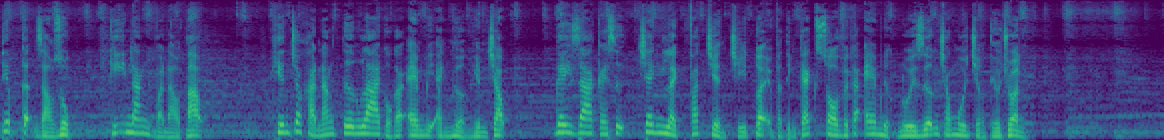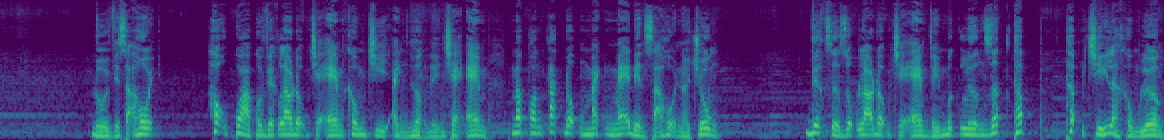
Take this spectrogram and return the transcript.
tiếp cận giáo dục, kỹ năng và đào tạo, khiến cho khả năng tương lai của các em bị ảnh hưởng nghiêm trọng, gây ra cái sự chênh lệch phát triển trí tuệ và tính cách so với các em được nuôi dưỡng trong môi trường tiêu chuẩn. Đối với xã hội, hậu quả của việc lao động trẻ em không chỉ ảnh hưởng đến trẻ em mà còn tác động mạnh mẽ đến xã hội nói chung. Việc sử dụng lao động trẻ em với mức lương rất thấp, thậm chí là không lương,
